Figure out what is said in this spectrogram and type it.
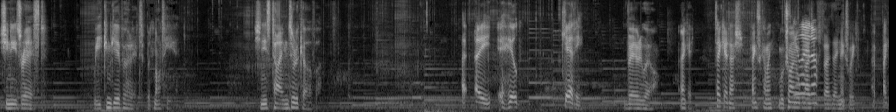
She needs rest. We can give her it, but not here. She needs time to recover. I, I, he'll carry. Very well. Okay. Take care, Dash. Thanks for coming. We'll try and See you organise later. it for Thursday next week. Uh, bye.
